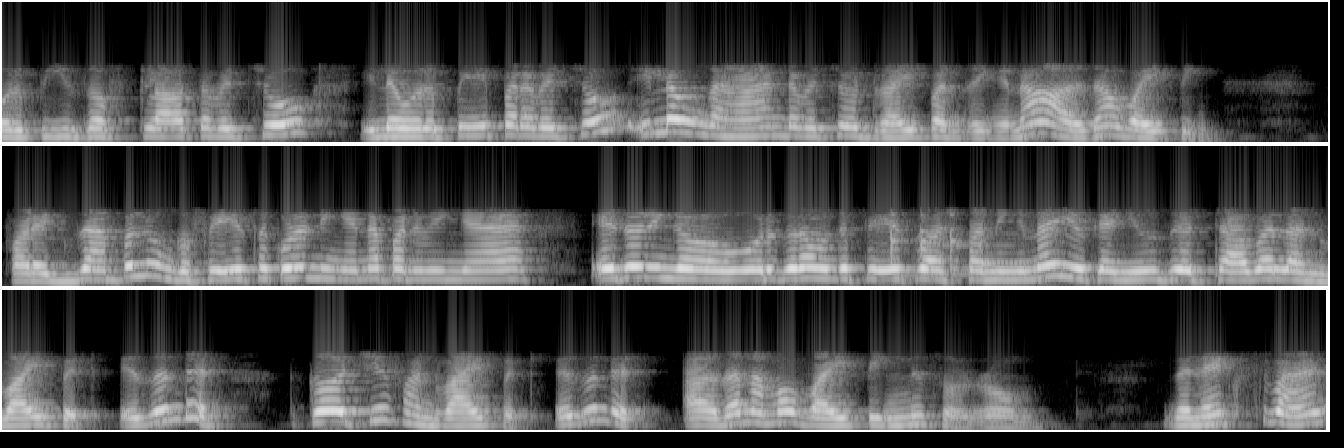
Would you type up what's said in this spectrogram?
ஒரு பீஸ் ஆஃப் கிளாத்தை வச்சோ இல்லை ஒரு பேப்பரை வச்சோ இல்லை உங்கள் ஹேண்டை வச்சோ ட்ரை பண்ணுறீங்கன்னா அதுதான் வைப்பிங் ஃபார் எக்ஸாம்பிள் உங்கள் ஃபேஸை கூட நீங்கள் என்ன பண்ணுவீங்க? ஏதோ நீங்கள் ஒரு தடவை வந்து ஃபேஸ் வாஷ் பண்ணீங்கன்னா you can use your towel and wipe it isn't it kerchief and wipe it isn't it அதுதான் நம்ம வைப்பிங்னு சொல்கிறோம் the next one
